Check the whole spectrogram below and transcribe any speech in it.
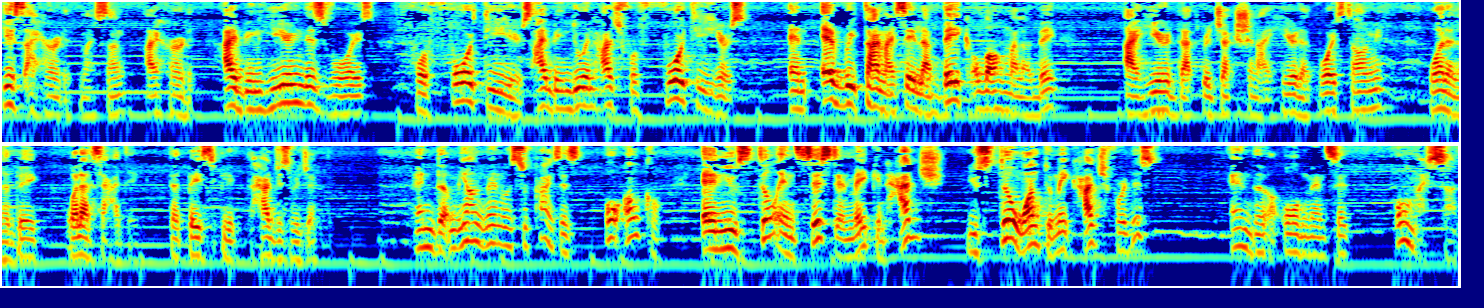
Yes, I heard it, my son. I heard it. I've been hearing this voice for 40 years. I've been doing Hajj for 40 years. And every time I say, Labbaik, Allahumma labbaik, I hear that rejection. I hear that voice telling me, ولا لبيك ولا سعديك that basically the Hajj is rejected. And the young man was surprised, says, Oh uncle, and you still insist in making Hajj? You still want to make Hajj for this? And the old man said, Oh my son,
